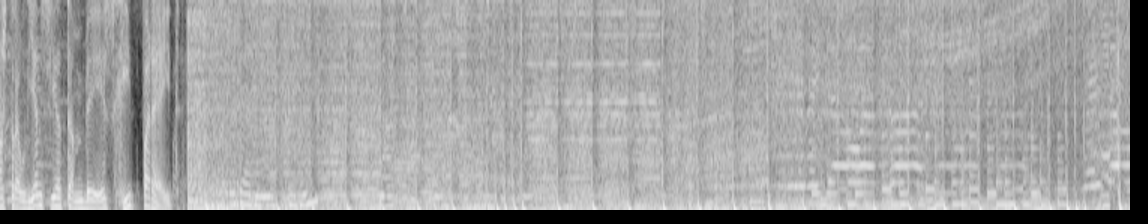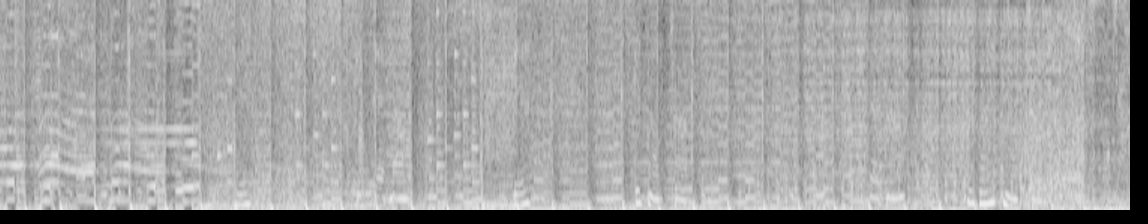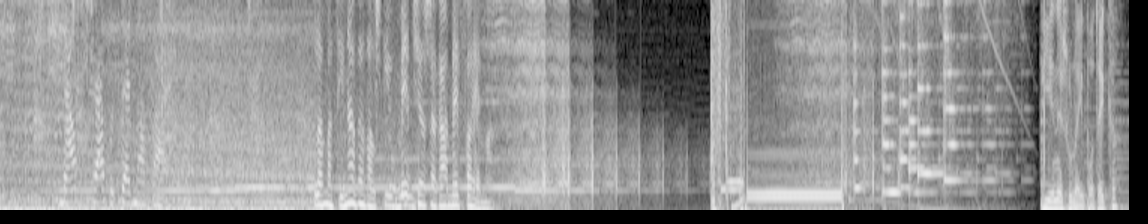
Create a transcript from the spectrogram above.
nostra audiència també és Hit Parade. This is Mousetrap. Dead Mouse presents Mousetrap. La matinada dels diumenges a GAM FM. ¿Tienes una hipoteca?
